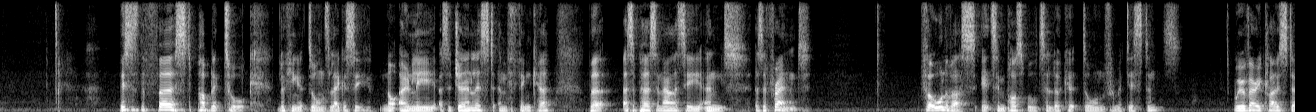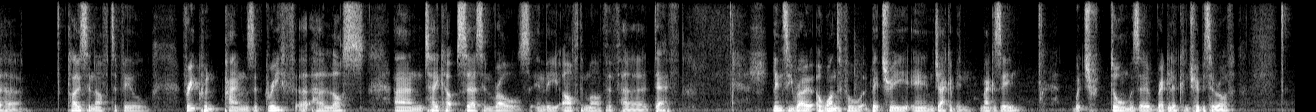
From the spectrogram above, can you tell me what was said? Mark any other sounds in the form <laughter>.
This is the first public talk looking at Dawn's legacy, not only as a journalist and thinker, but as a personality and as a friend for all of us, it's impossible to look at Dawn from a distance. We were very close to her, close enough to feel frequent pangs of grief at her loss and take up certain roles in the aftermath of her death. Lynsey wrote a wonderful obituary in Jacobin magazine, which Dawn was a regular contributor of.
